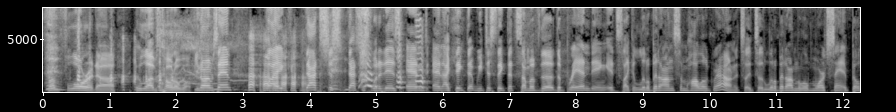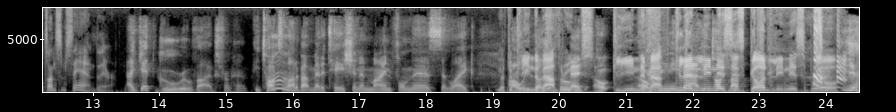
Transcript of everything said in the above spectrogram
from Florida who loves Toto Wolff. You know what I'm saying? Like that's just that's just what it is. And and I think that we just think that some of the the branding it's like a little bit on some hollow ground. It's it's a little bit on a little more sand, built on some sand there. I get guru vibes from him. He talks a hmm. lot about meditation and mindfulness and like You have to Oh, clean the bathrooms. med- oh, clean oh, the ba- cleaning ba- cleanliness talks is godliness, bro. yeah.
